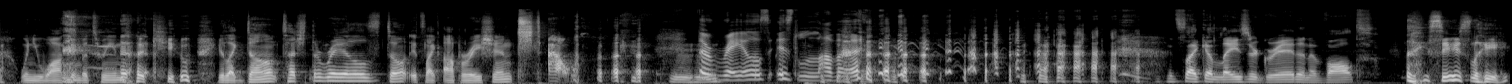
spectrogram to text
when you walk in between the queue. You're like, don't touch the rails. Don't. It's like Operation. Ow. The rails is lava. it's like a laser grid and a vault. Seriously.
